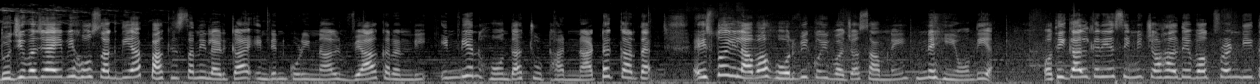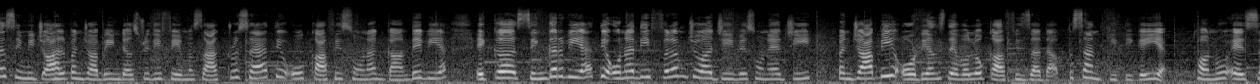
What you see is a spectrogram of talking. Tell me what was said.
ਦੂਜੀ ਵਜ੍ਹਾ ਇਹ ਵੀ ਹੋ ਸਕਦੀ ਹੈ ਪਾਕਿਸਤਾਨੀ ਲੜਕਾ ਇੰਡੀਅਨ ਕੁੜੀ ਨਾਲ ਵਿਆਹ ਕਰਨ ਲਈ ਇੰਡੀਅਨ ਹੋਣ ਦਾ ਝੂਠਾ ਨਾਟਕ ਕਰਦਾ ਹੈ। ਇਸ ਤੋਂ ਇਲਾਵਾ ਹੋਰ ਵੀ ਕੋਈ ਵਜ੍ਹਾ ਸਾਹਮਣੇ ਨਹੀਂ ਆਉਂਦੀ ਹੈ ਉਥੇ ਗੱਲ ਕਰੀਏ ਸਿਮੀ ਚਾਹਲ ਦੇ ਵਰਕ ਫਰੰਟ ਦੀ, ਤਾਂ ਸਿਮੀ ਚਾਹਲ ਪੰਜਾਬੀ ਇੰਡਸਟਰੀ ਦੀ ਫੇਮਸ ਐਕਟਰੈਸ ਹੈ ਤੇ ਉਹ ਕਾਫੀ ਸੋਹਣਾ ਗਾਉਂਦੇ ਵੀ ਹੈ, ਇੱਕ ਸਿੰਗਰ ਵੀ ਹੈ ਤੇ ਉਹਨਾਂ ਦੀ ਫਿਲਮ ਜੋ ਆ ਜੀਵੇ ਸੋਹਣਿਆ ਜੀ, ਪੰਜਾਬੀ ਆਡੀਅנס ਦੇ ਵੱਲੋਂ ਕਾਫੀ ਜ਼ਿਆਦਾ ਪਸੰਦ ਕੀਤੀ ਗਈ ਹੈ। ਤੁਹਾਨੂੰ ਇਸ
